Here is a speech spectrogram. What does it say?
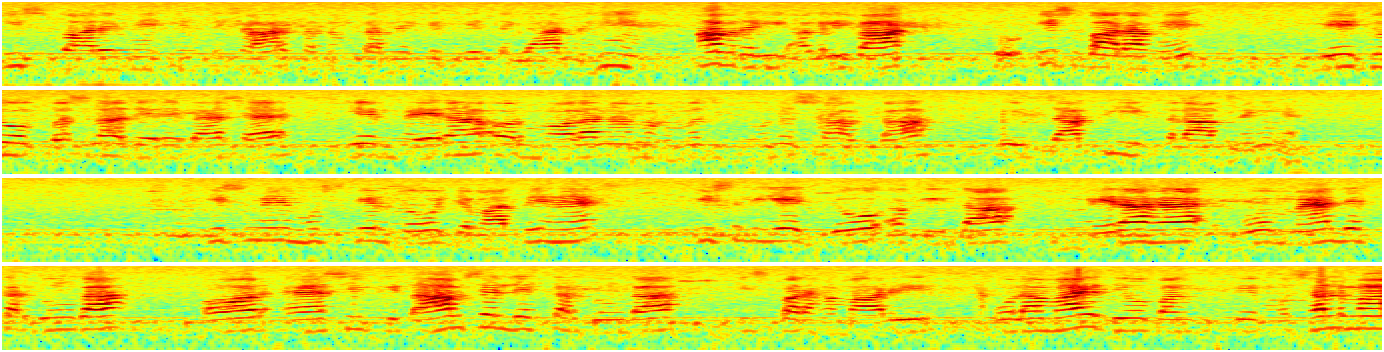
اس بارے میں انتشار ختم کرنے کے لیے تیار نہیں اب رہی اگلی بات، تو اس بارہ میں یہ جو بسلہ زیر بحث ہے، یہ میرا اور مولانا محمد یونس صاحب کا کوئی ذاتی اختلاف نہیں ہے۔ اس میں مشکل دو جماعتیں ہیں۔ اس لیے جو عقیدہ میرا ہے وہ میں لکھ کر دوں گا اور ایسی کتاب سے لکھ کر دوں گا جس پر ہمارے علماء دیوبند کے مسلمہ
